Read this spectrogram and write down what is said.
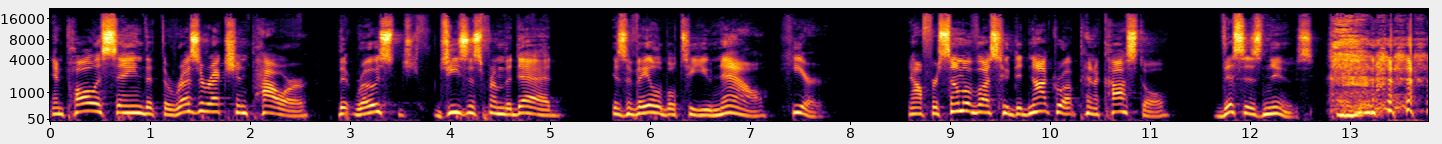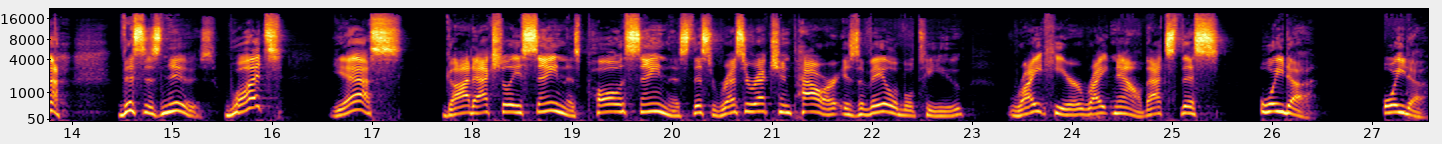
And Paul is saying that the resurrection power that rose Jesus from the dead is available to you now, here. Now, for some of us who did not grow up Pentecostal, this is news. this is news. What? Yes, God actually is saying this. Paul is saying this. This resurrection power is available to you right here, right now. That's this oida. Oida.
